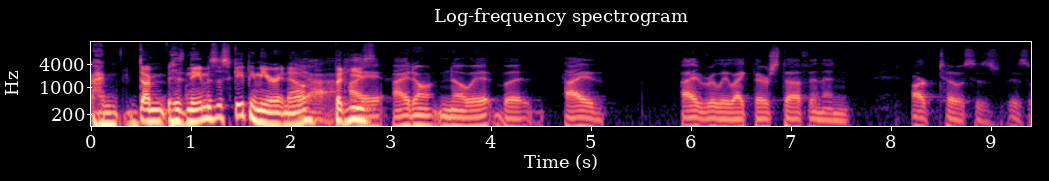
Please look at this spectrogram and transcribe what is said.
I'm, I'm, his name is escaping me right now, yeah, but he's I, I don't know it, but I I really like their stuff, and then Arctos is is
